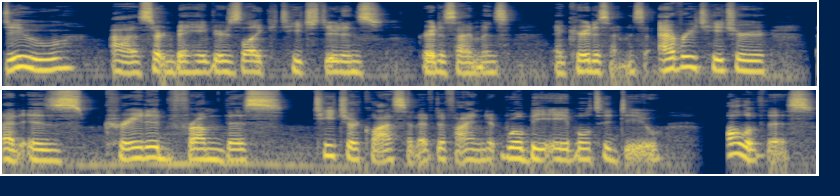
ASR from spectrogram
do uh, certain behaviors like teach students, grade assignments, and create assignments. Every teacher that is created from this teacher class that I've defined will be able to do all of this.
